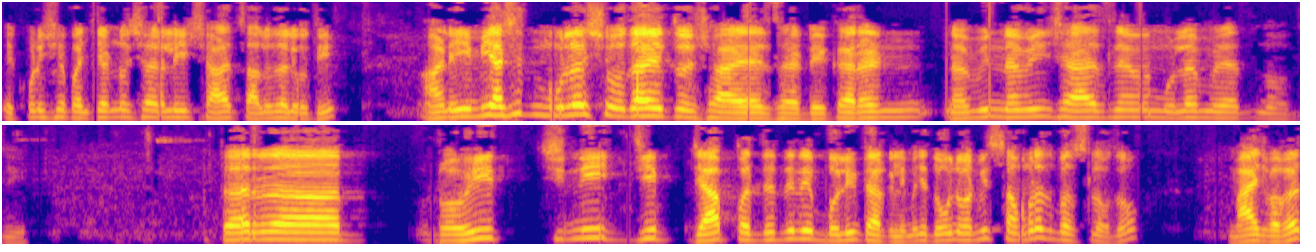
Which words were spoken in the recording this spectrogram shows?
एकोणीशे पंच्याण्णव साली शाळा चालू झाली होती. आणि मी अशीच मुलं शोधायचो शाळेसाठी कारण नवीन नवीन शाळा असल्यामुळे मुलं मिळत नव्हती. तर अं, रोहितनी जी ज्या पद्धतीने बॉलिंग टाकली म्हणजे दोन ओव्हर मी समोरच बसलो होतो मॅच बघत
